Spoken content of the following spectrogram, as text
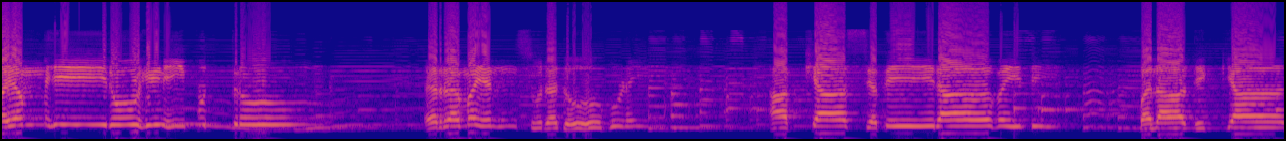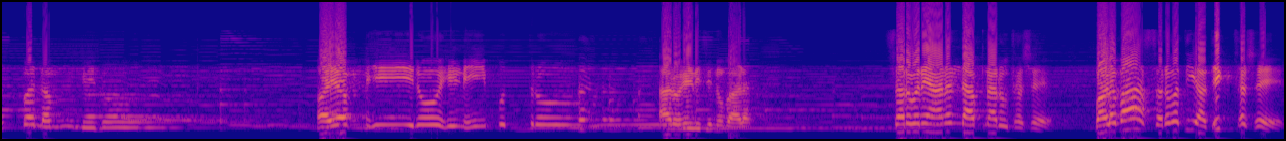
અયમ હિ રોહિણી પુત્રો, રમયન સુરદો ગુણૈ આખ્યાસ્યતે રાવૈતિ બલાધિક્યાત બલમ વિદો અયમ હી રોહિણી પુત્રો. આ રોહિણીજીનું બાળક. સર્વને આનંદ આપનારું થશે. બળમાં સર્વથી અધિક થશે.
